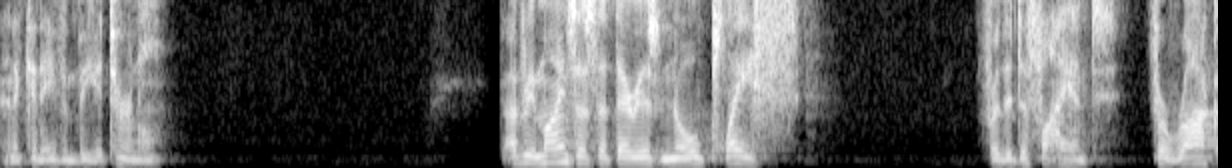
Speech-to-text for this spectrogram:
and it can even be eternal. God reminds us that there is no place for the defiant, for rock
